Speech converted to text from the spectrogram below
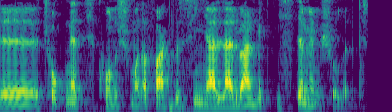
e, çok net konuşmada farklı sinyaller vermek istememiş olabilir.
